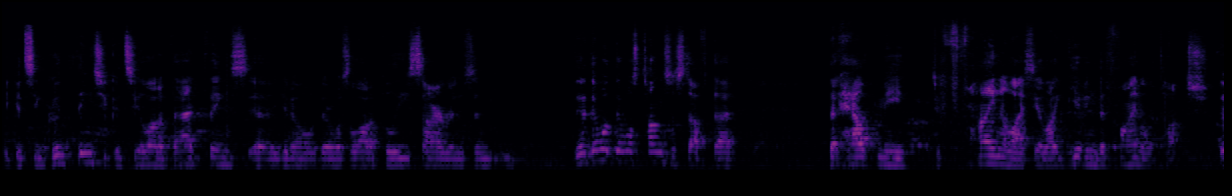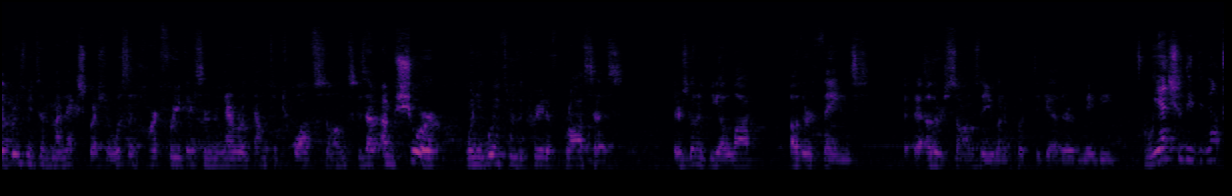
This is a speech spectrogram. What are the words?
you could see good things you could see a lot of bad things. Uh, you know there was a lot of police sirens and there, there, was, there was tons of stuff that that helped me to finalize it like giving the final touch That brings me to my next question. Was it hard for you guys to narrow it down to 12 songs? Because I'm sure when you're going through the creative process, there's going to be a lot other things, uh, other songs that you're going to put together. Maybe we actually did not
